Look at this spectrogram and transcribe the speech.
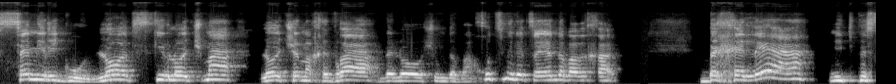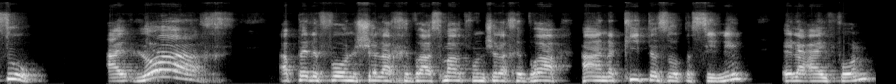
סמי ריגול, לא אזכיר לא את שמה, לא את שם החברה ולא שום דבר, חוץ מלציין דבר אחד, בחיליה נתפסו לא הפלאפון של החברה, הסמארטפון של החברה הענקית הזאת הסינית, אלא אייפון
